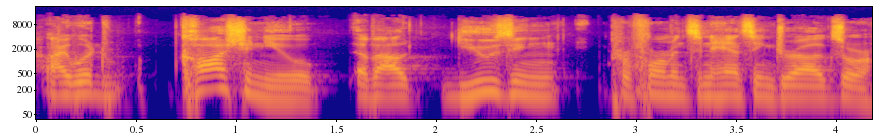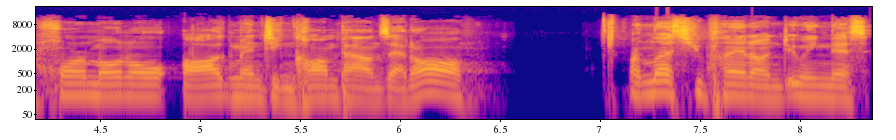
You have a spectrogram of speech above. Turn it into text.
i would caution you about using performance enhancing drugs or hormonal augmenting compounds at all unless you plan on doing this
